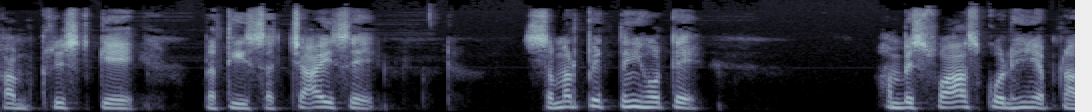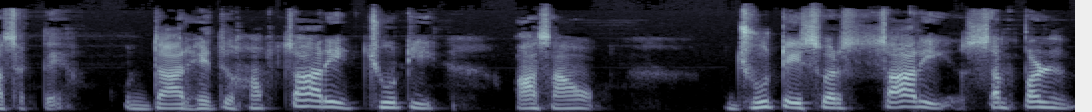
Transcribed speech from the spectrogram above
हम ख्रिस्ट के प्रति सच्चाई से समर्पित नहीं होते, हम विश्वास को नहीं अपना सकते। उद्धार हेतु हम सारी झूठी आशाओं, झूठे ईश्वर, सारी संपन्न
